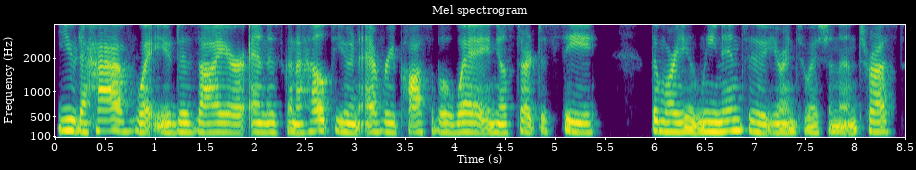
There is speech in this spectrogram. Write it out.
you to have what you desire and is going to help you in every possible way. And you'll start to see the more you lean into your intuition and trust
